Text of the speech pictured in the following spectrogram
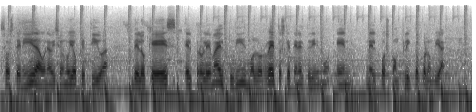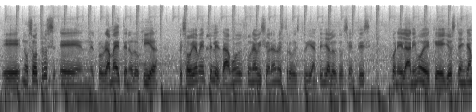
sostenida, una visión muy objetiva de lo que es el problema del turismo, los retos que tiene el turismo en, el posconflicto colombiano. Eh, nosotros en el programa de tecnología, pues obviamente les damos una visión a nuestros estudiantes y a los docentes con el ánimo de que ellos tengan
